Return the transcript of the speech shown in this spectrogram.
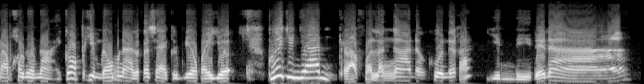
รับคำทำนายก็พิมพ์รับคำทำนายแล้วก็แชร์คลิปนี้ออกไปเยอะ เพื่อยืนยันรับพลังงานของคุณนะคะ ยินดีด้วยนะ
